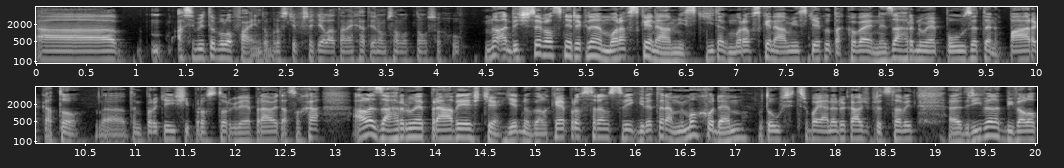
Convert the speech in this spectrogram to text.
A asi by to bylo fajn to prostě předělat a nechat jenom samotnou sochu. No a když se vlastně řekne Moravské náměstí, tak Moravské náměstí jako takové nezahrnuje pouze ten park a to, eh, ten protější prostor, kde je právě ta socha, ale zahrnuje právě ještě jedno velké prostranství, kde teda mimochodem, to už si třeba já nedokážu představit, eh, dříve bývalo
